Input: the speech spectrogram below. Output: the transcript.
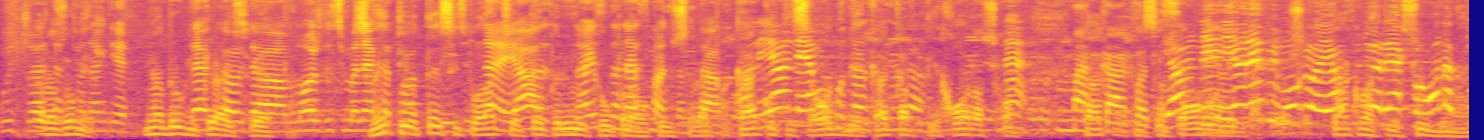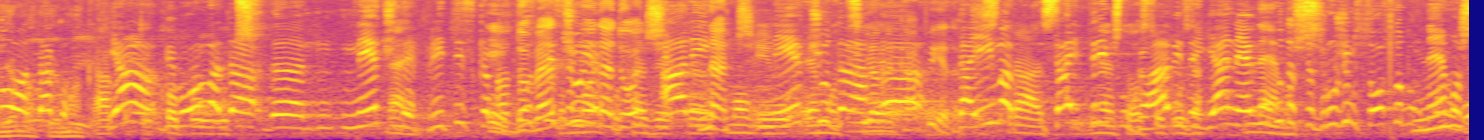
budžeta to negdje rekao da možda ćemo nekad Sve ti od te situacije, te prilike upravo koju se rekao. Kako ti se odbije, kakav ti je horoskop, kakva ti se Ja ne bi mogla, ja sam je rekla, ona to tako. Ja bih volila da neću da je pritiskam. Dovezimo da doći. Ali neću da ima taj trip u glavi da ja ne mogu da se družim s osobom Ne može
